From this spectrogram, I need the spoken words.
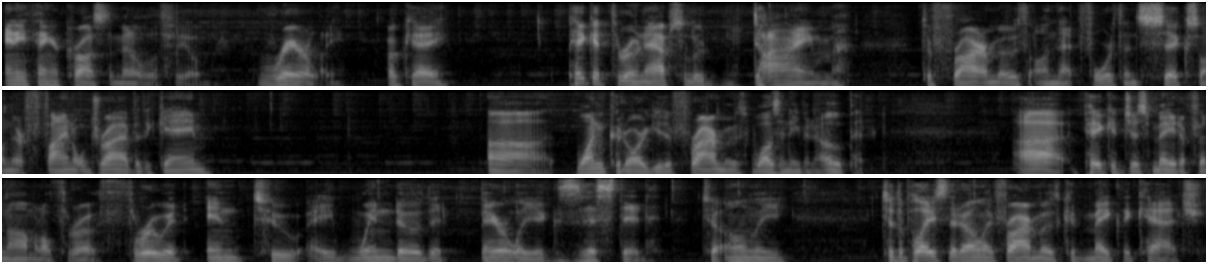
anything across the middle of the field. Rarely. Okay. Pickett threw an absolute dime to Freiermuth on that fourth and six on their final drive of the game. Uh, one could argue that Freiermuth wasn't even open. Uh, Pickett just made a phenomenal throw, threw it into a window that barely existed to only to the place that only Freiermuth could make the catch.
